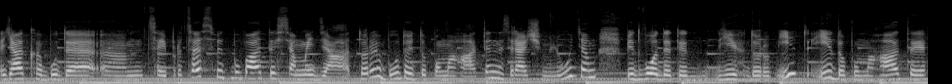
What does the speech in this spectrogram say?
як буде е, цей процес відбуватися. Медіатори будуть допомагати незрячим людям підводити їх до робіт і допомагати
